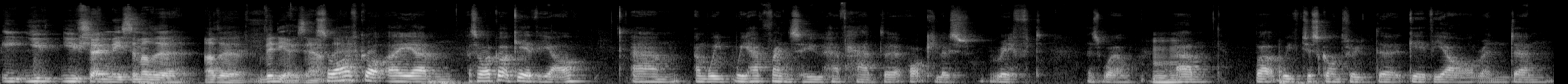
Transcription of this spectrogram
you you you've shown me some other other videos out so there. I've got a um, so I've got a Gear VR, um, and we we have friends who have had the Oculus Rift as well. Mhm. Um, but we've just gone through the Gear VR, and um,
